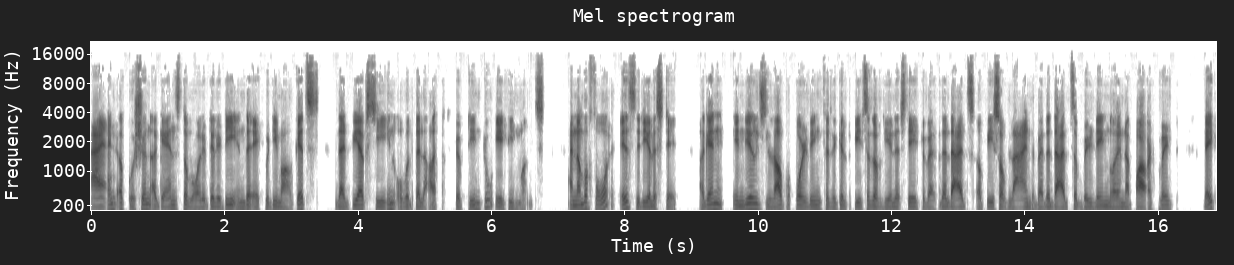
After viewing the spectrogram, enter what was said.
and a cushion against the volatility in the equity markets that we have seen over the last 15 to 18 months. And number four is real estate. Again, Indians love holding physical pieces of real estate, whether that's a piece of land, whether that's a building or an apartment, right?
